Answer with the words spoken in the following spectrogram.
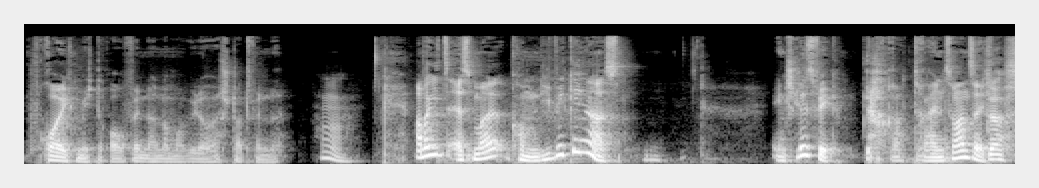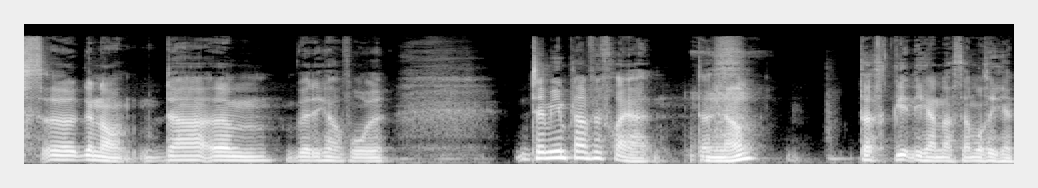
Freue ich mich drauf, wenn da nochmal wieder was stattfindet. Hm. Aber jetzt erstmal kommen die Wikingers. In Schleswig. Ja. 23. Das, äh, genau, da ähm, werde ich auch wohl einen Terminplan für frei halten. Das, Na? das geht nicht anders, da muss ich hin.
